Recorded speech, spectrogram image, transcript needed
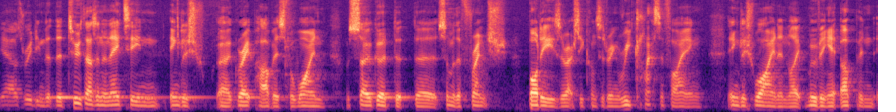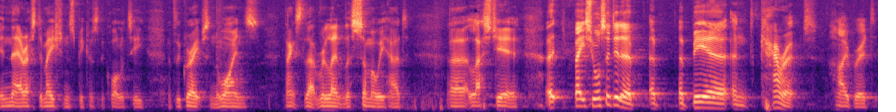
Yeah, I was reading that the 2018 English uh, grape harvest for wine was so good that the, some of the French bodies are actually considering reclassifying English wine and like moving it up in, in their estimations because of the quality of the grapes and the wines, thanks to that relentless summer we had uh, last year. Uh, Bates, you also did a, a, a beer and carrot hybrid.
